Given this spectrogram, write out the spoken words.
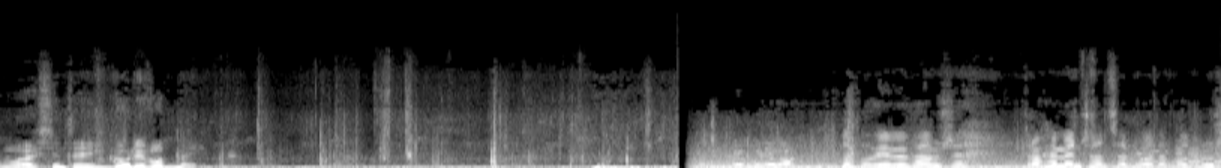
właśnie tej góry wodnej. No powiemy Wam, że trochę męcząca była ta podróż.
